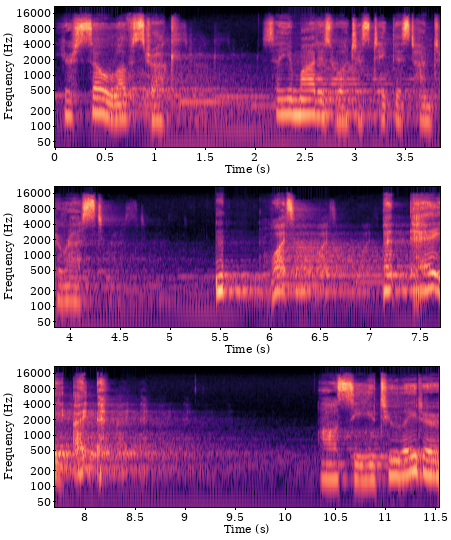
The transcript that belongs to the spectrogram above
You're so love struck. So you might as well just take this time to rest. What? But hey, I I'll see you two later.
